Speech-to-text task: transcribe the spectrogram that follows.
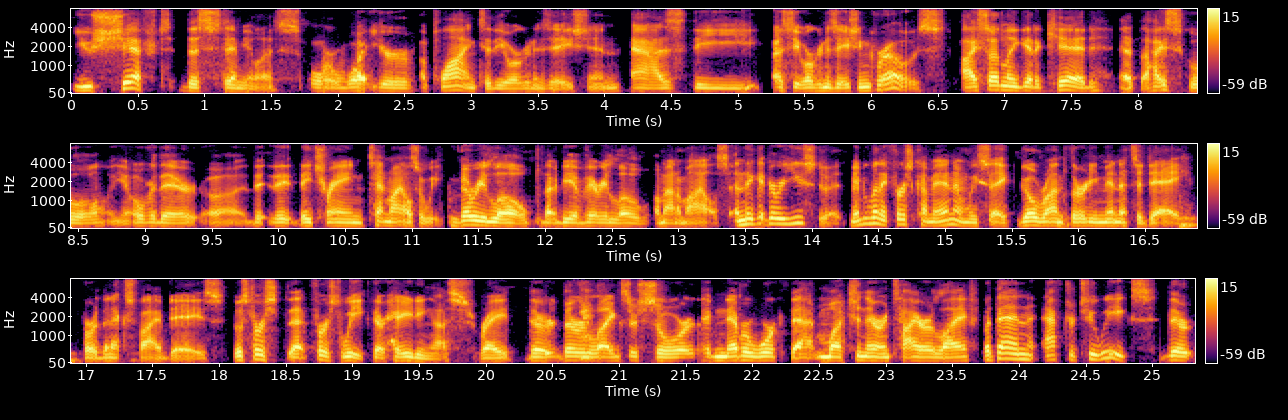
you shift the stimulus or what you're applying to the organization as the as the organization grows. I suddenly get a kid at the high school, you know, over there, uh, they, they train 10 miles a week, very low. That'd be a very low amount of miles, and they get very used to it. Maybe when they first come in and we say go run 30 minutes a day for the next five days, those first that first week they're hating us, right? Their their legs are sore. They've never worked that much in their entire life, but then after two weeks, their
